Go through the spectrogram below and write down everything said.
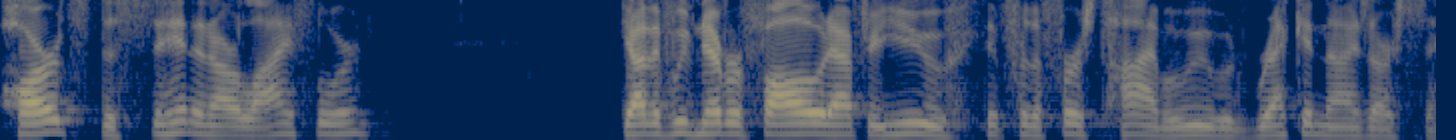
hearts the sin in our life, Lord. God, if we've never followed after you, that for the first time we would recognize our sin,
